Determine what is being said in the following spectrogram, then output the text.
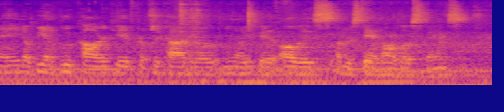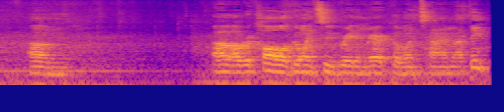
and you know, being a blue collar kid from Chicago, you know, you could always understand all those things. Um, I'll, recall going to Great America one time. I think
